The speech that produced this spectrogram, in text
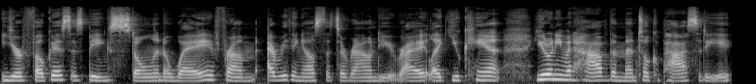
your focus is being stolen away from everything else that's around you, right? Like you can't, you don't even the mental capacity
